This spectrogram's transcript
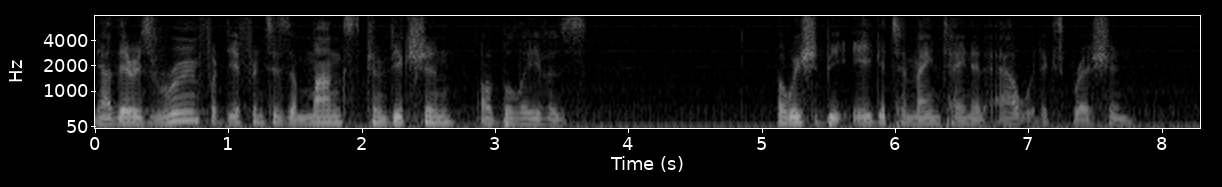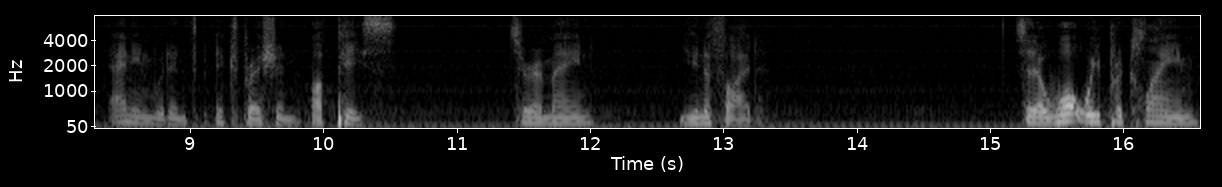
Now, there is room for differences amongst conviction of believers, but we should be eager to maintain an outward expression and inward expression of peace to remain unified. So that what we proclaim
